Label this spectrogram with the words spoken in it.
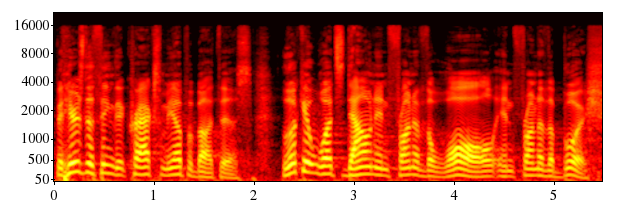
But here's the thing that cracks me up about this look at what's down in front of the wall, in front of the bush.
